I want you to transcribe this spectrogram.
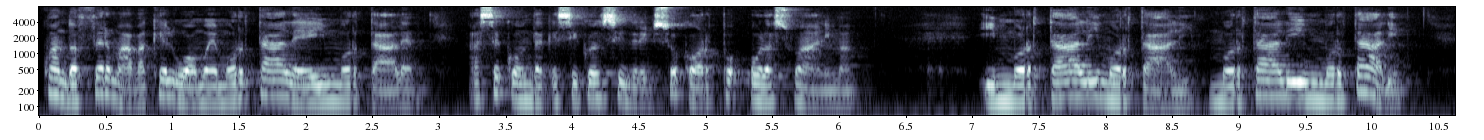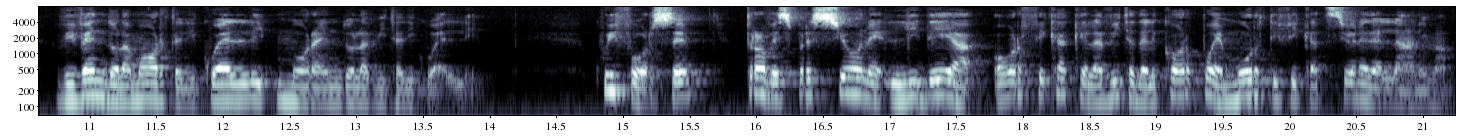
quando affermava che l'uomo è mortale e immortale, a seconda che si consideri il suo corpo o la sua anima immortali mortali, mortali immortali, vivendo la morte di quelli, morendo la vita di quelli. Qui forse trova espressione l'idea orfica che la vita del corpo è mortificazione dell'anima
